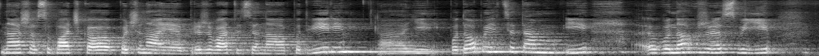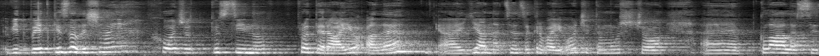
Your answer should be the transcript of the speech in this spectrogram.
Наша собачка починає приживатися на подвір'ї, е, їй подобається там, і е, вона вже свої відбитки залишає. Ходжу постійно протираю, але я на це закриваю очі, тому що вклалися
